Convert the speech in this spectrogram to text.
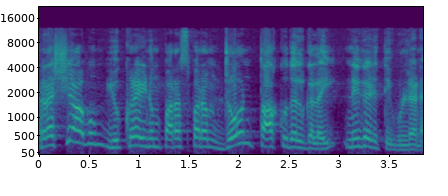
ரஷ்யாவும் யுக்ரைனும் பரஸ்பரம் ட்ரோன் தாக்குதல்களை நிகழ்த்தியுள்ளன.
